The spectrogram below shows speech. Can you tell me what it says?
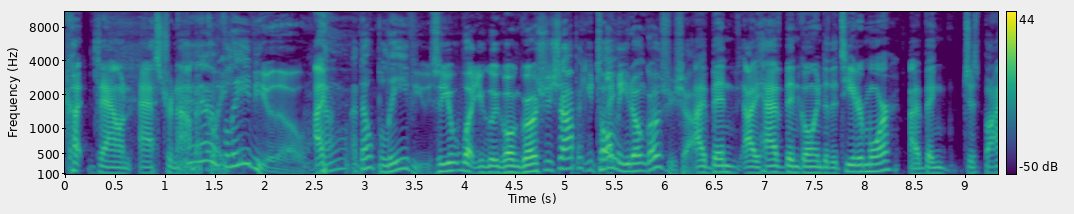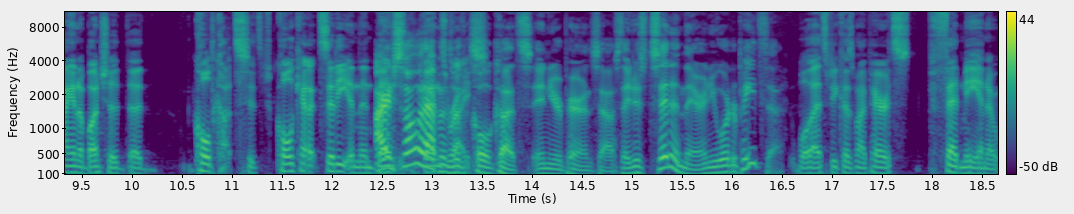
cut down astronomically. I don't believe you though. I- I don't, I don't believe you. So you what? You're going grocery shopping? You told me you don't grocery shop. I've been, I have been going to the Teeter more. I've been just buying a bunch of uh, cold cuts. It's cold cut city, and then I saw what Ben's happens rice. with cold cuts in your parents' house. They just sit in there and you order pizza. Well, that's because my parents fed me and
